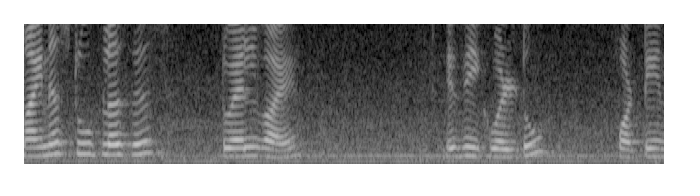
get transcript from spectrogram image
minus two plus is twelve y is equal to 49.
